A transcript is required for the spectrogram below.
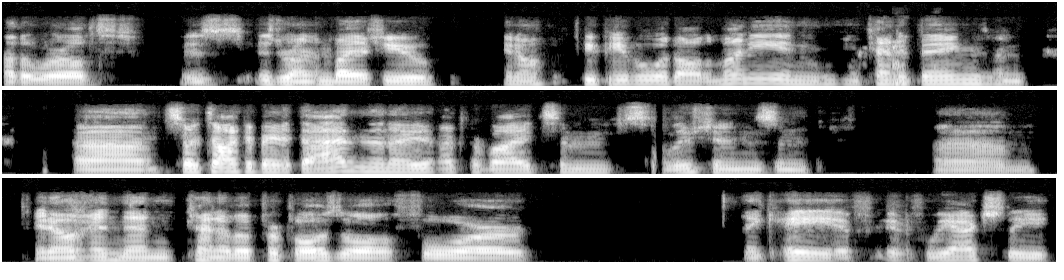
how the world is, is run by a few you know, a few people with all the money and, and kind of things. And um, so I talk about that, and then I, I provide some solutions and um, you know, and then kind of a proposal for like, hey, if if we actually,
